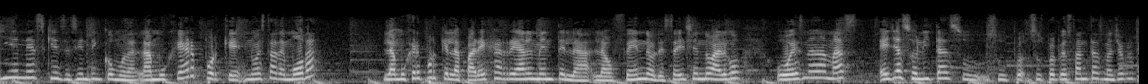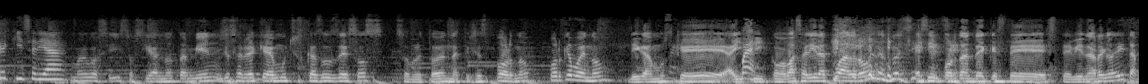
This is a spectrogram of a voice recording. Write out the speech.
¿quién es quien se siente incómoda? ¿La mujer porque no está de moda? ¿La mujer porque la pareja realmente la, la ofende o le está diciendo algo? ¿O es nada más ella solita su, su sus propios fantasmas? Yo creo que aquí sería... Algo así, social, ¿no? También yo sabía que hay muchos casos de esos, sobre todo en actrices porno, porque bueno, digamos que ahí Bueno. sí, como va a salir a cuadro, Sí, es sí. importante que esté, esté bien arregladita.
